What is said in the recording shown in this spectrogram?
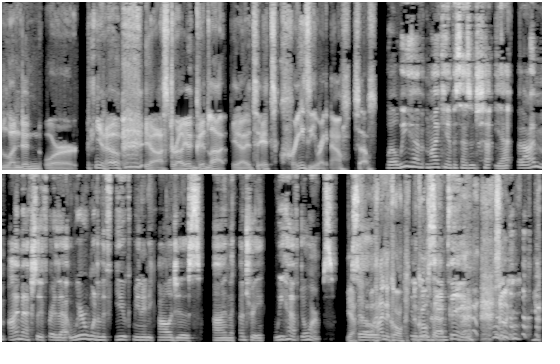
London or you know you know Australia, good luck. You know it's it's crazy right now. So well, we have my campus hasn't shut yet, but I'm I'm actually afraid of that. We're one of the few community colleges uh, in the country. We have dorms yeah, So oh, hi Nicole. Nicole's the same back. thing. so you,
